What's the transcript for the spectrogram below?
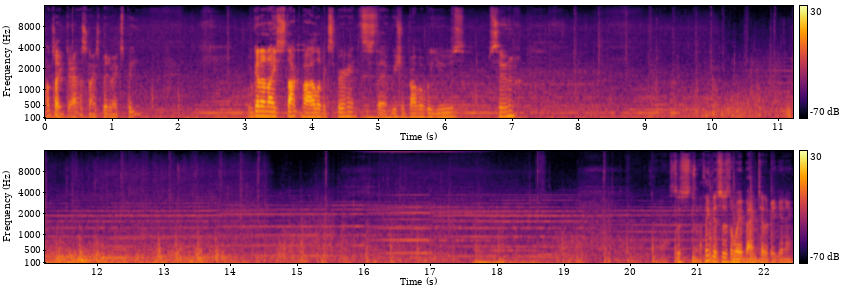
I'll take that. That's a nice bit of XP. We've got a nice stockpile of experience that we should probably use soon. Think this is the way back to the beginning.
